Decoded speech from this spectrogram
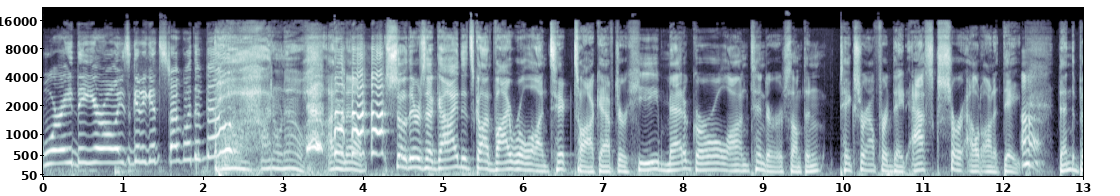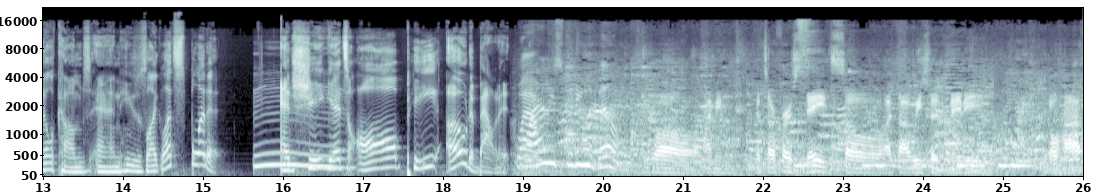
worried that you're always going to get stuck with the bill. I don't know. I don't know. so there's a guy that's gone viral on TikTok after he met a girl on Tinder or something, takes her out for a date, asks her out on a date. Uh-huh. Then the bill comes and he's like, let's split it. Mm. And she gets all PO'd about it. Why are we splitting the bill? Well, I mean, it's our first date, so I thought we should maybe go half.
